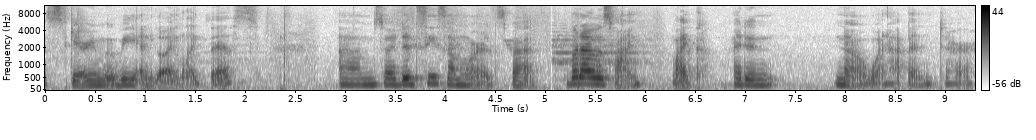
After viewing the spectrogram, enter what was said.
scary movie and going like this. Um, so I did see some words, but but I was fine. Like I didn't know what happened to her.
